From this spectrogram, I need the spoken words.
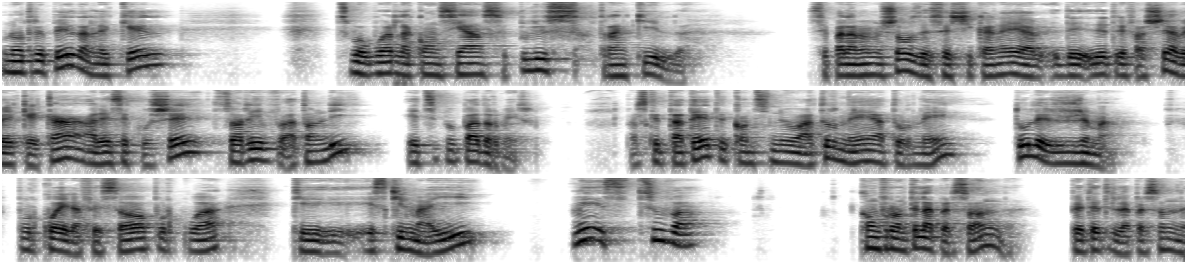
Une autre paix dans laquelle tu vas avoir la conscience plus tranquille. C'est pas la même chose de se chicaner, d'être fâché avec quelqu'un, aller se coucher, tu arrives à ton lit et tu peux pas dormir. Parce que ta tête continue à tourner, à tourner, tous les jugements. Pourquoi il a fait ça? Pourquoi? Est-ce qu'il m'a eu? Mais si tu vas confronter la personne, peut-être la personne,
